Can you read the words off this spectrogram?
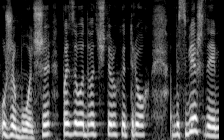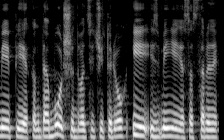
уже больше, ПЗО 24,3. Смешанная миопия, когда больше 24 и изменения со стороны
